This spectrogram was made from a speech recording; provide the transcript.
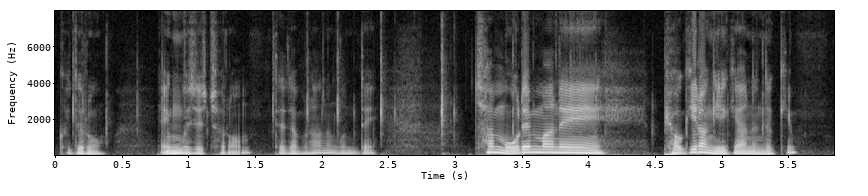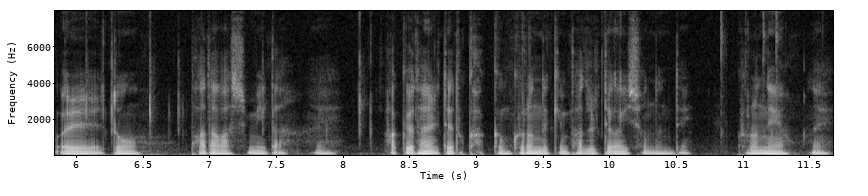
그대로 앵무새처럼 대답을 하는 건데 참 오랜만에 벽이랑 얘기하는 느낌을 또 받아봤습니다. 네. 학교 다닐 때도 가끔 그런 느낌 받을 때가 있었는데 그렇네요. 네.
